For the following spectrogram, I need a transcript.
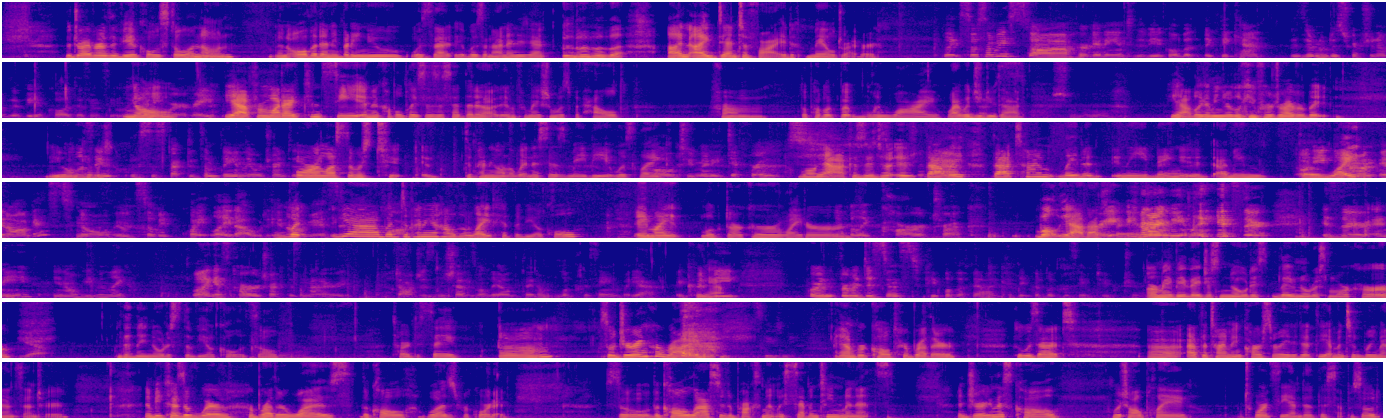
The driver of the vehicle is still unknown, and all that anybody knew was that it was an unident- unidentified male driver. Like, so somebody saw her getting into the vehicle, but like they can't. Is there no description of the vehicle? It doesn't seem like No. anywhere, right? Yeah, from what I can see in a couple places, it said that uh, information was withheld from the public. But like, why? Why would you do that? Yeah, like I mean, you're looking for a driver, but you don't Unless give they us, suspected something and they were trying to. or unless there was two, depending on the witnesses, maybe it was like. oh, too many different. Well, yeah, because it, it that Yeah. late that time late in the evening. It, I mean, Oh, the 8 p.m. light. on- in August? No, it would still be quite light out in But August. yeah, but depending on how the light hit the vehicle, it might look darker or lighter. Yeah, but like car, truck, well, yeah, that's right? fair. You know what I mean? Like, is there, is there any? You know, even like, well, I guess car or truck doesn't matter. Dodges and Chevys, well, they all they don't look the same, but yeah, it could Yeah. be. Or from a distance to people that yeah, could, they could look the same too. True. Or maybe they just notice they notice more her yeah. than they notice the vehicle itself. It's hard to say. Um, so during her ride, Excuse me. Amber called her brother, who was at uh, at the time incarcerated at the Edmonton Remand Center. And because of where her brother was, the call was recorded. So the call lasted approximately 17 minutes. And during this call, which I'll play towards the end of this episode,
